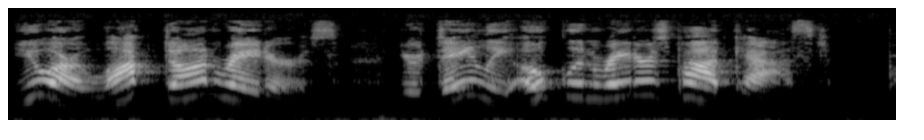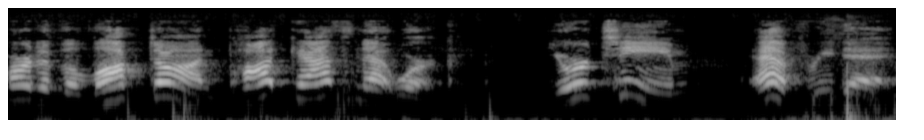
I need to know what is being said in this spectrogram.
You are Locked On Raiders, your daily Oakland Raiders podcast. Part of the Locked On Podcast Network. Your team every day.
